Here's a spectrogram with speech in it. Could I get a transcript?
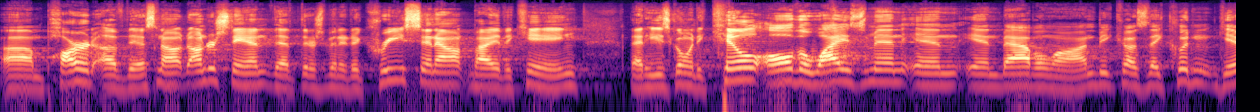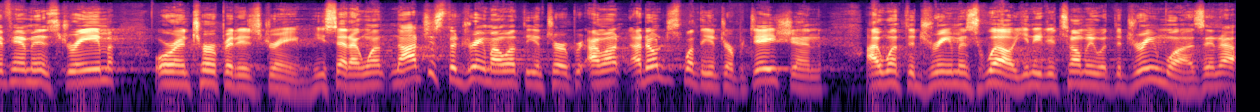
um, part of this. Now, to understand that there's been a decree sent out by the king that he's going to kill all the wise men in, in Babylon because they couldn't give him his dream or interpret his dream. He said, I want not just the dream, I want the interpret I want I don't just want the interpretation, I want the dream as well. You need to tell me what the dream was. And uh,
